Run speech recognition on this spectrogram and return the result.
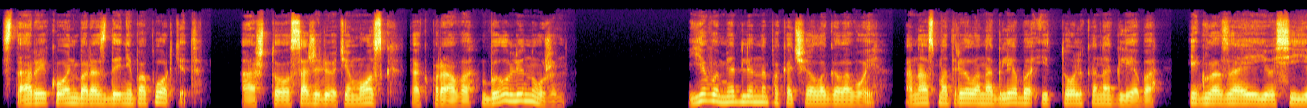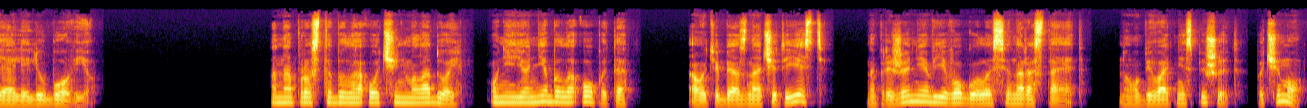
Старый конь борозды не попортит. А что сожрете мозг, так право, был ли нужен?» Ева медленно покачала головой. Она смотрела на Глеба и только на Глеба, и глаза ее сияли любовью. «Она просто была очень молодой. У нее не было опыта. А у тебя, значит, есть?» Напряжение в его голосе нарастает. Но убивать не спешит. Почему?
